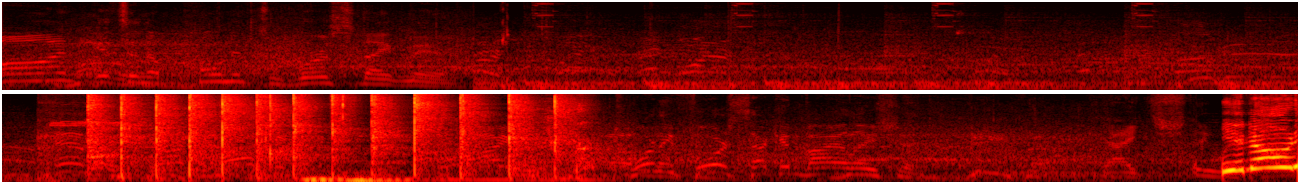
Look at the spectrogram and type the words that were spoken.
on, it's an opponent's worst nightmare. 24 second violation. You don't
